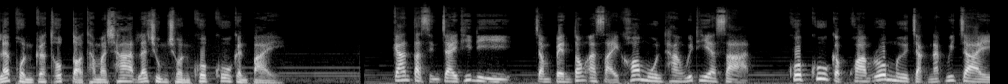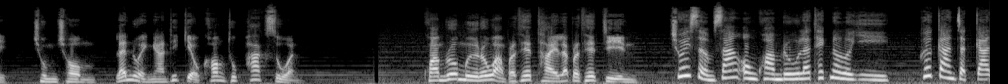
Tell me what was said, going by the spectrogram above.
และผลกระทบต่อธรรมชาติและชุมชนควบคู่กันไป การตัดสินใจที่ดีจำเป็นต้องอาศัยข้อมูลทางวิทยาศาสตร์ ควบคู่กับความร่วมมือจากนักวิจัย ชุมชนและหน่วยงานที่เกี่ยวข้องทุกภาคส่วน ความร่วมมือระหว่างประเทศไทยและประเทศจีน ช่วยเสริมสร้างองค์ความรู้และเทคโนโลยี เพื่อการจัดการ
